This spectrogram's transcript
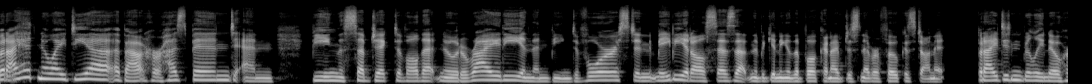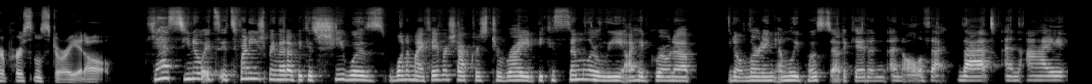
But I had no idea about her husband and being the subject of all that notoriety and then being divorced. And maybe it all says that in the beginning of the book and I've just never focused on it. But I didn't really know her personal story at all. Yes, you know, it's it's funny you should bring that up because she was one of my favorite chapters to write because similarly I had grown up, you know, learning Emily Post etiquette and, and all of that that. And I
